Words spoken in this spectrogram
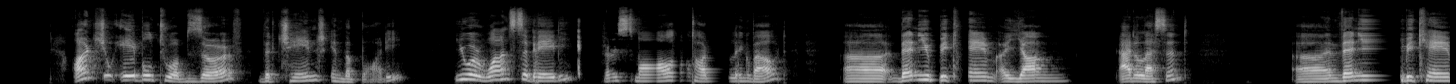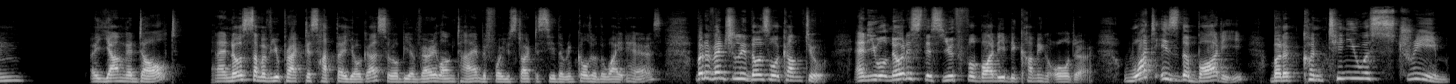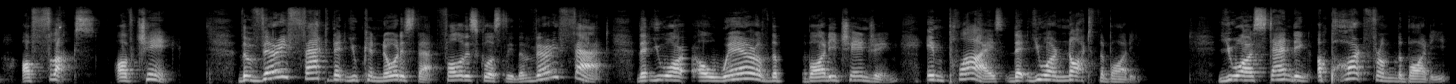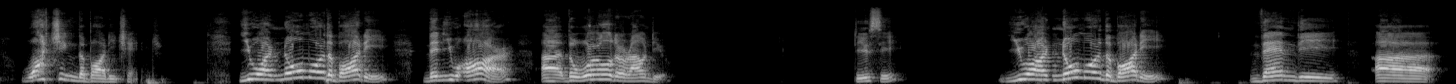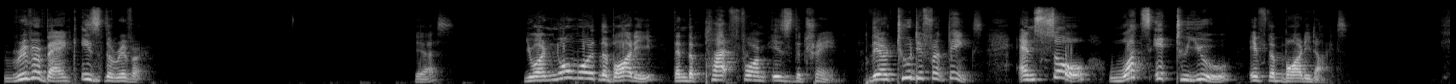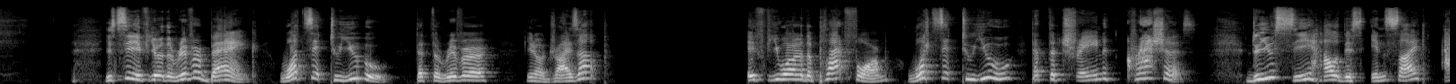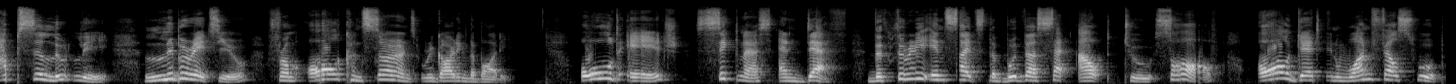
Aren't you able to observe the change in the body? You were once a baby, very small, toddling about. Uh, then you became a young adolescent. Uh, and then you became a young adult. And I know some of you practice hatha yoga, so it'll be a very long time before you start to see the wrinkles or the white hairs. But eventually those will come too. And you will notice this youthful body becoming older. What is the body but a continuous stream of flux, of change. The very fact that you can notice that, follow this closely, the very fact that you are aware of the body changing implies that you are not the body. You are standing apart from the body, watching the body change. You are no more the body than you are uh, the world around you. Do you see? You are no more the body than the uh, riverbank is the river. Yes? You are no more the body than the platform is the train. They are two different things. And so, what's it to you if the body dies? You see, if you're the river bank, what's it to you that the river, you know, dries up? If you are the platform, what's it to you that the train crashes? Do you see how this insight absolutely liberates you from all concerns regarding the body? Old age, sickness, and death, the three insights the Buddha set out to solve, all get in one fell swoop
